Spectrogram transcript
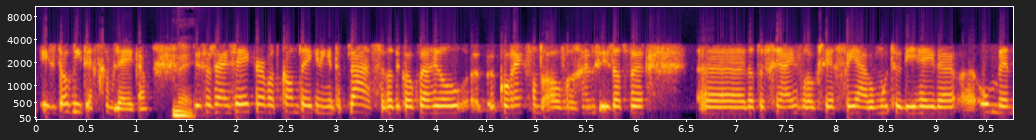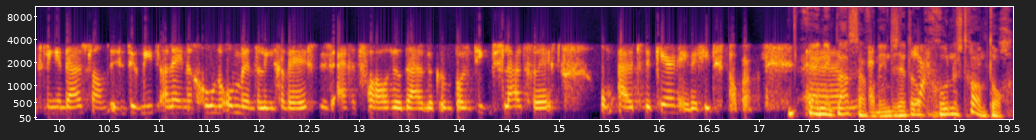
is het ook niet echt gebleken. Nee. Dus er zijn zeker wat kanttekeningen te plaatsen. Wat ik ook wel heel correct vond overigens, is dat, we, uh, dat de schrijver ook zegt van ja, we moeten die hele uh, omwenteling in Duitsland is natuurlijk niet alleen een groene omwenteling geweest. Het is eigenlijk vooral heel duidelijk een politiek besluit geweest om uit de kernenergie te stappen. En in plaats daarvan in te zetten op ja. groene stroom, toch?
